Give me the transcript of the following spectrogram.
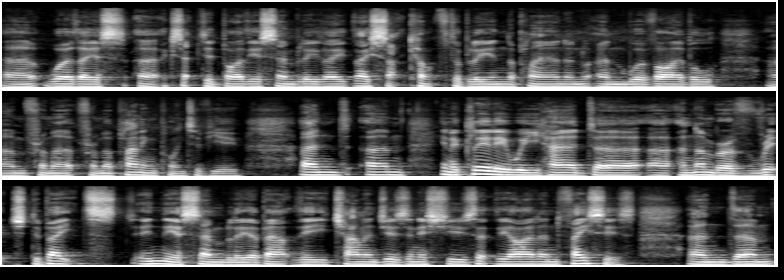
uh, were they uh, accepted by the assembly, they they sat comfortably in the plan and, and were viable um, from a from a planning point of view, and um, you know clearly we had uh, a number of rich debates in the assembly about the challenges and issues that the island faces, and um,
